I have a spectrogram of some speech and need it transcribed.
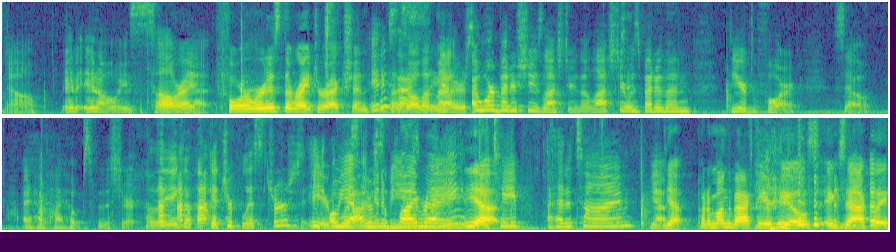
no, it, it always. It's all right. Yeah. Forward is the right direction. It is. That's all that Exactly. Yeah, matters. I wore better shoes last year though. Last year was better than the year before, so I have high hopes for this year. Well, there you go. Get your blisters. Your oh yeah, I'm going to be using ready. my, my Yeah. tape ahead of time. Yeah. Yeah, put them on the back of your heels. exactly.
